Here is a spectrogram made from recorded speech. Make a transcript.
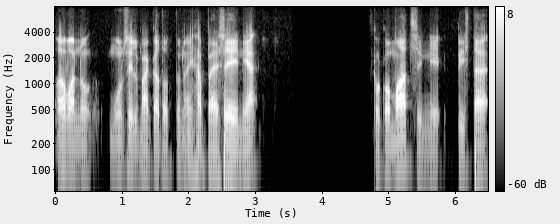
avannut mun silmään katsottuna ihan päin seiniä koko matsin, niin pistää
